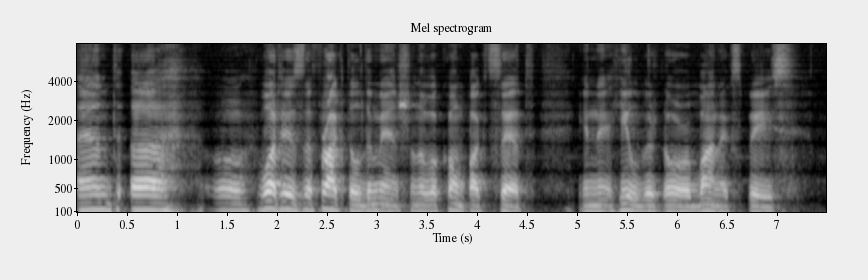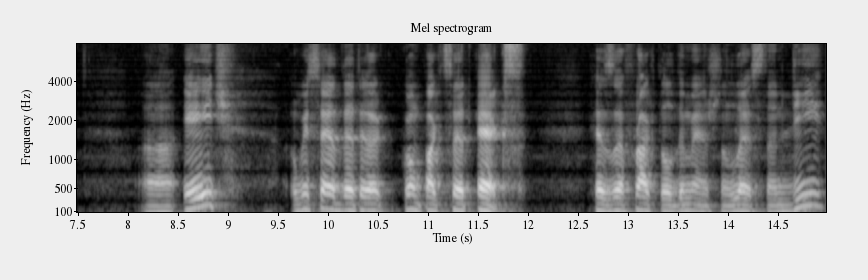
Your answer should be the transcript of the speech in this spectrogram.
And uh, uh, what is the fractal dimension of a compact set in a Hilbert or Banach space? Uh, H, we said that a compact set X has a fractal dimension less than d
